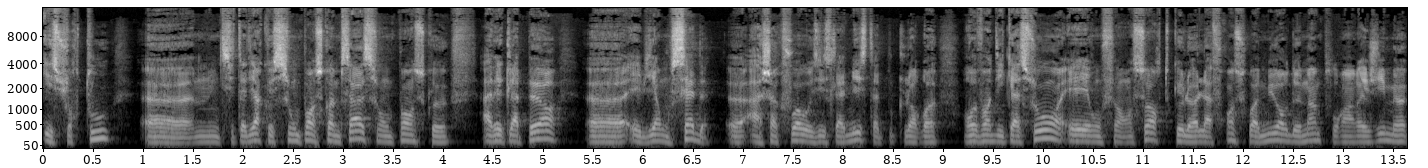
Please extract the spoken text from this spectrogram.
et surtout, c'est-à-dire que si on pense comme ça, si on pense qu'avec la peur, euh, eh bien, on cède euh, à chaque fois aux islamistes, à toutes leurs revendications, et on fait en sorte que la France soit mûre demain pour un régime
